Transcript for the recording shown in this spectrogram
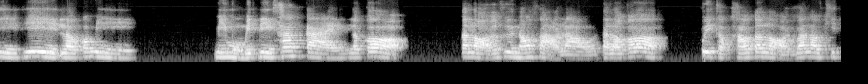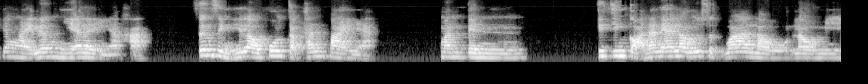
ดีที่เราก็มีมีหมู่มิตรดีข้างกาย แล้วก็ตลอดก็คือน้องสาวเรา แต่เราก็คุยกับเขาตลอดว่าเราคิดยังไงเรื่องนี้อะไรอย่างเงี้ยค่ะ ซึ่งสิ่งที่เราพูดกับท่านไปเนี่ย มันเป็น จริงๆ ก่อนหน้านี้เรารู้สึกว่าเราเรามี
